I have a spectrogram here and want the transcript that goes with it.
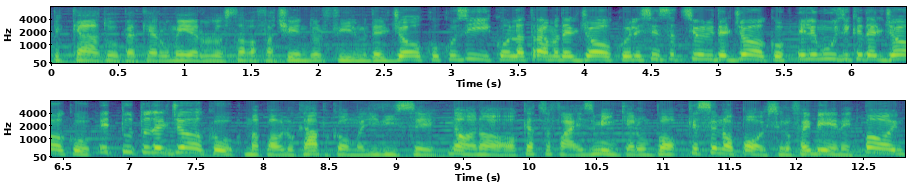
Peccato perché Romero lo stava facendo il film del gioco così, con la trama del gioco e le sensazioni del gioco e le musiche del gioco e tutto del gioco. Ma Paolo Capcom gli disse: No, no, cazzo fai, sminchialo un po', che se no poi se lo fai bene. Poi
